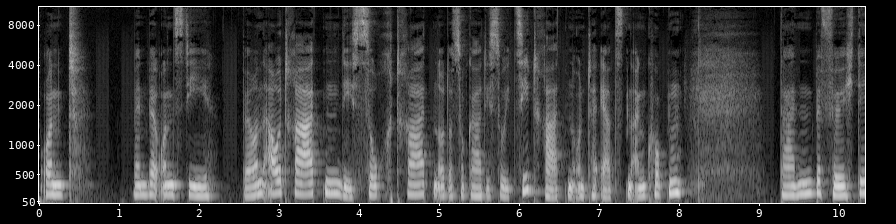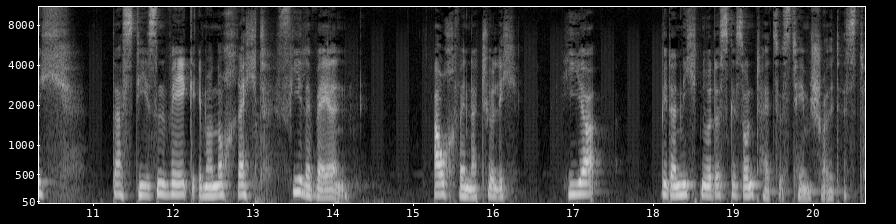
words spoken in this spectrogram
Und wenn wir uns die Burnout-Raten, die Suchtraten oder sogar die Suizidraten unter Ärzten angucken, dann befürchte ich, dass diesen Weg immer noch recht viele wählen. Auch wenn natürlich hier wieder nicht nur das Gesundheitssystem schuld ist.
